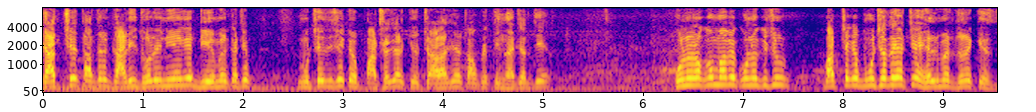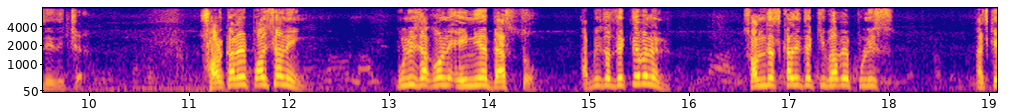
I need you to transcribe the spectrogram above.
যাচ্ছে, তাদের গাড়ি ধরে নিয়ে গিয়ে ডিএমের কাছে পৌঁছে দিয়েছে, কেউ পাঁচ হাজার, কেউ চার হাজার, কাউকে তিন হাজার দিয়ে। কোনো রকমভাবে কোনো কিছু বাচ্চাকে পৌঁছাতে যাচ্ছে, হেলমেট ধরে কেস দিয়ে দিচ্ছে। সরকারের পয়সা নেই। পুলিশ এখন এই নিয়ে ব্যস্ত। আপনি তো দেখতে পেলেন সন্দেশখালিতে কীভাবে পুলিশ আজকে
